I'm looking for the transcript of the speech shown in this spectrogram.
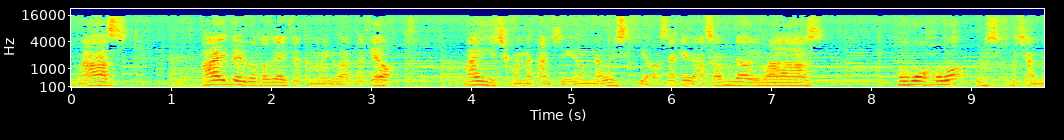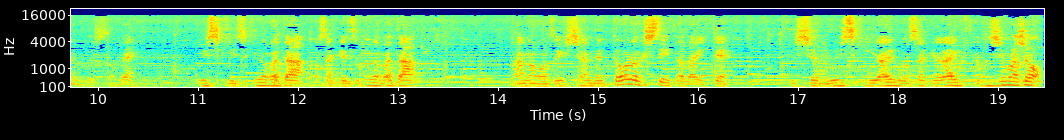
おります。はいということで宅の岩竹を毎日こんな感じでいろんなウイスキーやお酒で遊んでおります。ほぼほぼウイスキーチャンネルですのでウイスキー好きの方お酒好きの方あのぜひチャンネル登録していただいて一緒にウイスキーライブお酒ライブ楽しみましょ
